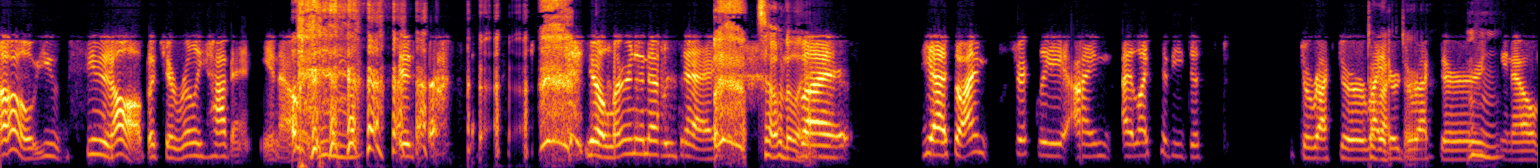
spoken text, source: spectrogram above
oh you've seen it all but you really haven't you know? It's, you're learning every day. Totally. But yeah so i'm strictly i'm i like to be just director, director. writer director. mm-hmm. you know?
